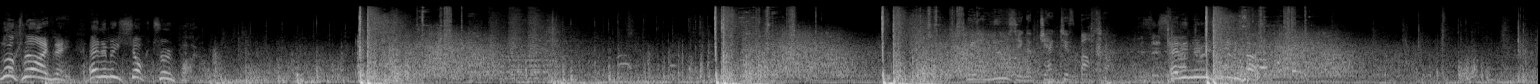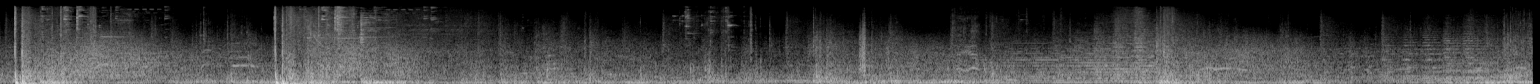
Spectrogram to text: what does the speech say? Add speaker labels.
Speaker 1: Look lively! Enemy shock trooper!
Speaker 2: We are losing objective butter.
Speaker 1: Enemy machine gun!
